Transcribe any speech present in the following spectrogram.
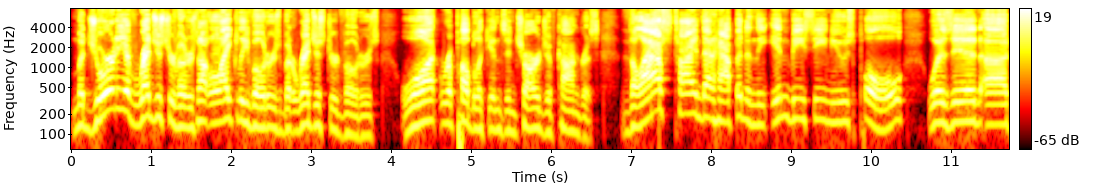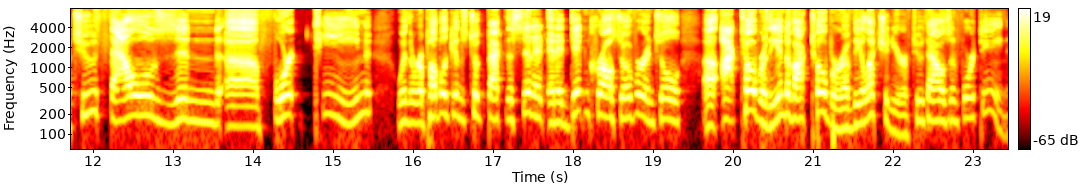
Majority of registered voters, not likely voters, but registered voters, want Republicans in charge of Congress. The last time that happened in the NBC News poll was in uh, 2014 when the Republicans took back the Senate, and it didn't cross over until uh, October, the end of October of the election year of 2014.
